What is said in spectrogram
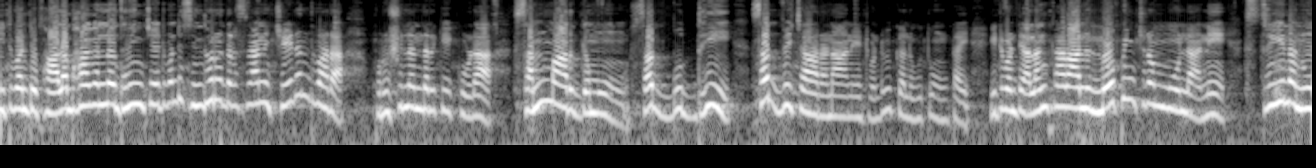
ఇటువంటి ఫాలభాగంలో ధరించేటువంటి సింధూర దర్శనాన్ని చేయడం ద్వారా పురుషులందరికీ కూడా సన్మార్గము సద్బుద్ధి సద్విచారణ అనేటువంటివి కలుగుతూ ఉంటాయి. ఇటువంటి అలంకారాలు లోపించడం మూలానే స్త్రీలను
